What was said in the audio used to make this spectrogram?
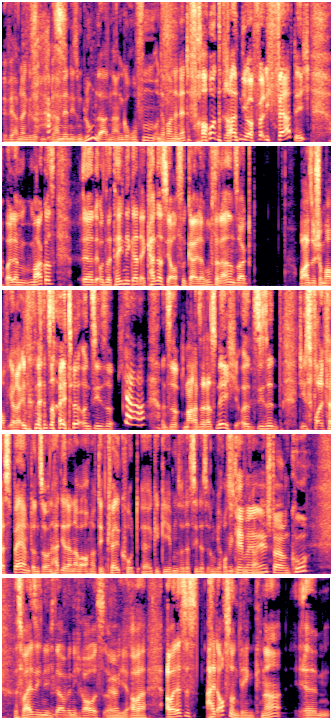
wir haben dann gesagt, wir haben dann diesen Blumenladen angerufen und da war eine nette Frau dran, die war völlig fertig, weil dann Markus, äh, unser Techniker, der kann das ja auch so geil, der ruft dann an und sagt, waren Sie schon mal auf Ihrer Internetseite? Und sie so, ja. Und so, machen Sie das nicht. Und sie sind, die ist voll verspammt und so. Und hat ihr dann aber auch noch den Quellcode äh, gegeben, sodass sie das irgendwie raussuchen Wie kriegen wir denn den Steuerung Q? Das weiß ich nicht, da bin ich raus irgendwie. Ja. Aber, aber das ist halt auch so ein Ding, ne? Ähm,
